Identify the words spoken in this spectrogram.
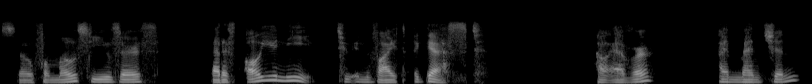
So for most users, that is all you need to invite a guest. However, I mentioned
